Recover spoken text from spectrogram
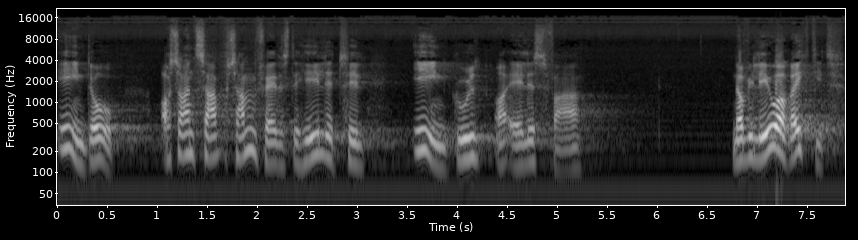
en dåb, og så sammenfattes det hele til en Gud og alles far. Når vi lever rigtigt,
